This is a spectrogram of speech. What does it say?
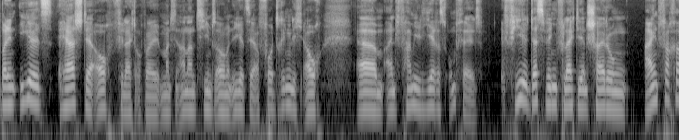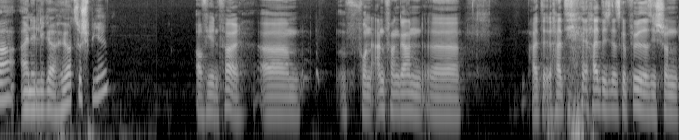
bei den Eagles herrscht ja auch, vielleicht auch bei manchen anderen Teams, aber bei den Eagles ja vordringlich auch ähm, ein familiäres Umfeld. Fiel deswegen vielleicht die Entscheidung einfacher, eine Liga höher zu spielen? Auf jeden Fall. Ähm, von Anfang an äh, hatte, hatte, hatte ich das Gefühl, dass ich schon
